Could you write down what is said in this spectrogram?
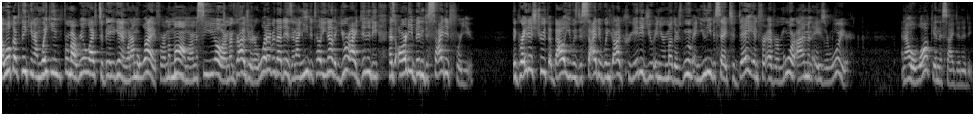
I woke up thinking I'm waiting for my real life to begin when I'm a wife or I'm a mom or I'm a CEO or I'm a graduate or whatever that is. And I need to tell you now that your identity has already been decided for you. The greatest truth about you was decided when God created you in your mother's womb. And you need to say, Today and forevermore, I'm an Ezer warrior. And I will walk in this identity.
